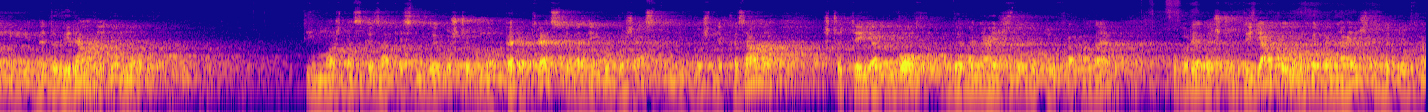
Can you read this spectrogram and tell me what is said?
і не довіряли йому. І можна сказати сміливо, що вони перекреслювали його божественність, бо ж не казали, що ти як Бог виганяєш Злого Духа, але говорили, що дияволом виганяєш Злого Духа.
